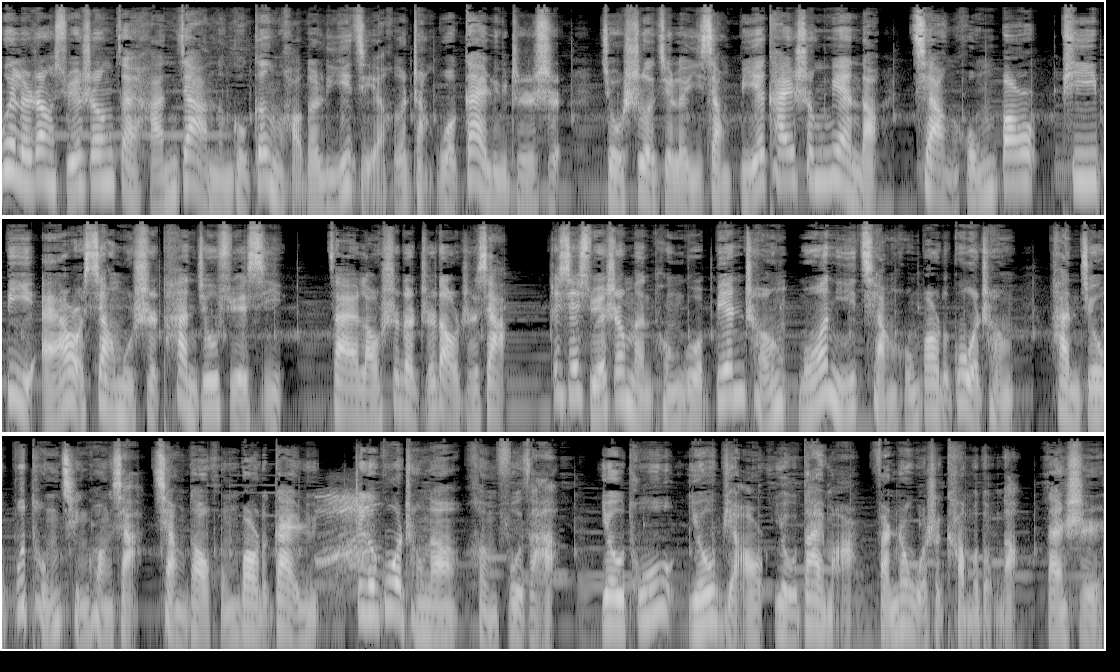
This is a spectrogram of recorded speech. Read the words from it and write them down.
为了让学生在寒假能够更好的理解和掌握概率知识，就设计了一项别开生面的抢红包 PBL 项目式探究学习。在老师的指导之下，这些学生们通过编程模拟抢红包的过程，探究不同情况下抢到红包的概率。这个过程呢很复杂，有图有表有代码，反正我是看不懂的。但是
